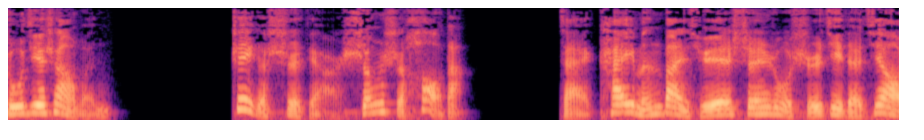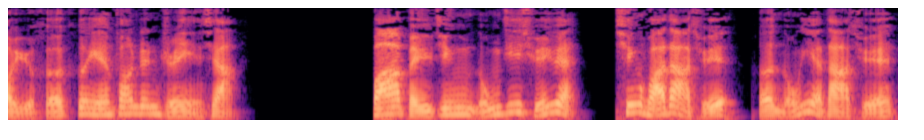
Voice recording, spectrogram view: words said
书接上文，这个试点声势浩大，在开门办学、深入实际的教育和科研方针指引下，把北京农机学院、清华大学和农业大学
